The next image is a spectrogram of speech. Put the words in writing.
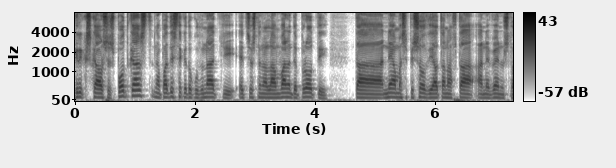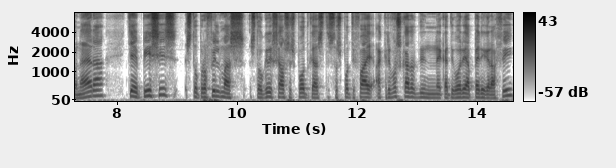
Greek Scousers Podcast, να πατήσετε και το κουδουνάκι έτσι ώστε να λαμβάνετε πρώτοι τα νέα μας επεισόδια όταν αυτά ανεβαίνουν στον αέρα. Και επίσης στο προφίλ μας στο Greek Houses Podcast στο Spotify ακριβώς κάτω από την ε, κατηγορία περιγραφή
